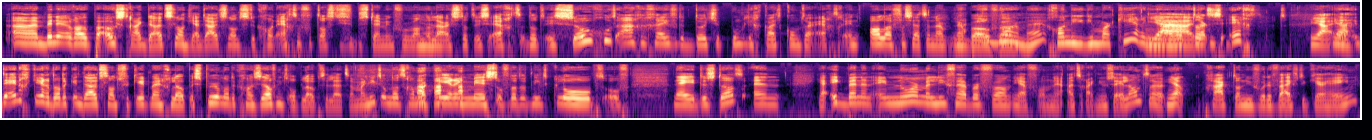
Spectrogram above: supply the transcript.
Eh, binnen Europa, Oostenrijk, Duitsland. Ja, Duitsland is natuurlijk gewoon echt een fantastische bestemming voor wandelaars. Dat is echt, dat is zo goed aangegeven. De Deutsche Punktlichkeit komt daar echt in alle facetten naar, naar boven. Enorm, hè? Gewoon die, die markering Ja, daar, dat, dat daar- is echt... Ja, Ja. de enige keren dat ik in Duitsland verkeerd ben gelopen is puur omdat ik gewoon zelf niet oploop te letten. Maar niet omdat er een markering mist of dat het niet klopt. Of... Nee, dus dat. En ja, ik ben een enorme liefhebber van, ja, van ja, uiteraard Nieuw-Zeeland. Daar Ja. ga ik dan nu voor de vijfde keer heen.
